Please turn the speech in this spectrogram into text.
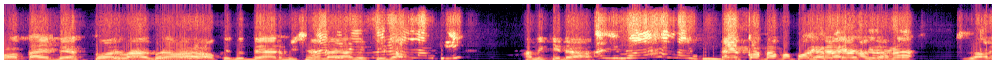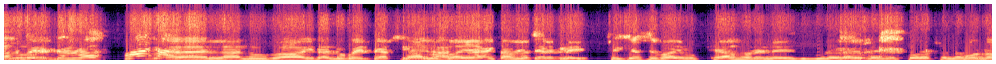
কথায় ব্যস্ত কিছু দেওয়ার বিষয় নাই। আমি কিডা? আমি কিডা? এই কথা লালু ভাই দেন না? হ্যাঁ লালু ভাই লালু ভাই দেখ লালু ভাই একদম ঠিক আছে ভাই খেয়াল করে নেই পড়াশোনা কোনো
